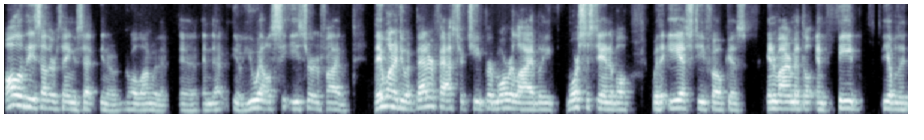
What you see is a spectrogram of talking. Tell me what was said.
all of these other things that you know go along with it, and, and that you know ULCE certified. They want to do it better, faster, cheaper, more reliably, more sustainable, with an ESG focus, environmental, and feed be able to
